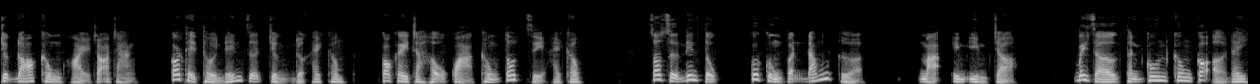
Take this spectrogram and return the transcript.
trước đó không hỏi rõ ràng, có thể thổi nến giữa chừng được hay không, có gây ra hậu quả không tốt gì hay không. Do sự liên tục, cuối cùng vẫn đóng cửa, mà im im chờ. Bây giờ thần côn không có ở đây,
